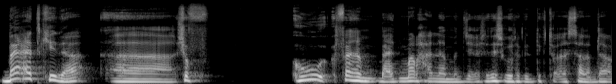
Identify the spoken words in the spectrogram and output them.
بعد كذا آه شوف هو فهم بعد مرحلة لما ليش قلت لك الدكتور الأستاذ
